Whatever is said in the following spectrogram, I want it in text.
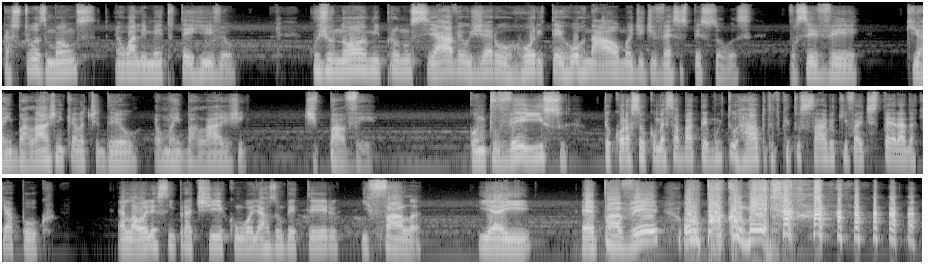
nas tuas mãos é um alimento terrível, cujo nome pronunciável gera horror e terror na alma de diversas pessoas. Você vê que a embalagem que ela te deu é uma embalagem de pavê. Quando tu vê isso, teu coração começa a bater muito rápido porque tu sabe o que vai te esperar daqui a pouco. Ela olha assim pra ti com um olhar zombeteiro e fala: E aí, é pra ver ou pra comer?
